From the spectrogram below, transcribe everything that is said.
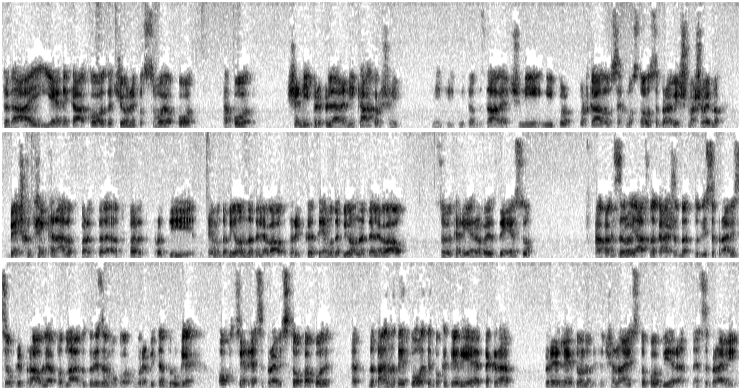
tedaj je nekako začel neko svojo pot. Ta pot še ni pripeljala nikakor, še ni, niti, niti od zdaleč, ni, ni požgala vseh mostov, se pravi, ima še vedno več kot en kanal odprt, odprt proti temu, da bi on nadaljeval, torej k temu, da bi on nadaljeval svojo kariero v SDS-u. Ampak zelo jasno kaže, da tudi se pravi, se on pripravlja podlago tudi za morebitne druge opcije. Ne? Se pravi, stopa po, na, na tanko tej poti, po kateri je takrat pred letom 2011 to pobiran. Se pravi,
